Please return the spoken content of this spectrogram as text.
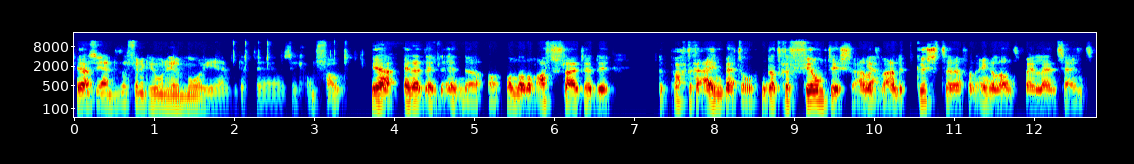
Ja. Dus ja, dat vind ik gewoon heel mooi, eh, hoe dat zich ontvouwt. Ja, en, het- en, en, om dan nog af te sluiten, de, de prachtige eindbattle. Hoe dat gefilmd is aan, het, aan de kust van Engeland bij Land's End.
